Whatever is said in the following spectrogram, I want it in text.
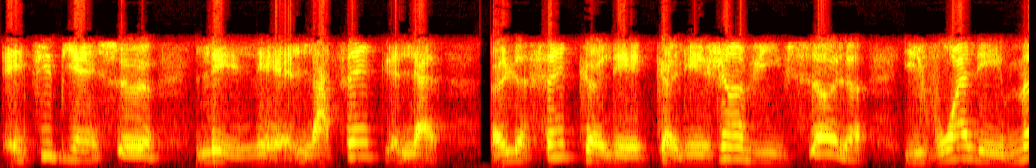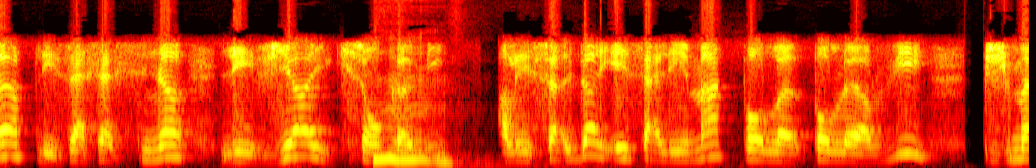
Et puis, bien sûr, les, les, la fait, la, le fait que les, que les gens vivent ça, là, ils voient les meurtres, les assassinats, les viols qui sont commis par les soldats et ça les marque pour, le, pour leur vie. Puis, je me,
